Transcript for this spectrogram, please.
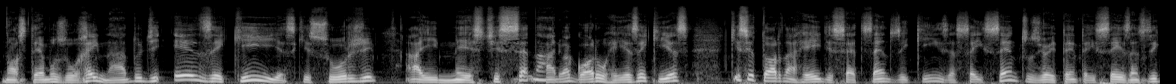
nós temos o reinado de Ezequias, que surge aí neste cenário. Agora, o rei Ezequias, que se torna rei de 715 a 686 a.C.,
